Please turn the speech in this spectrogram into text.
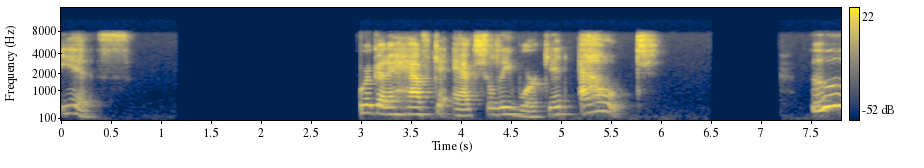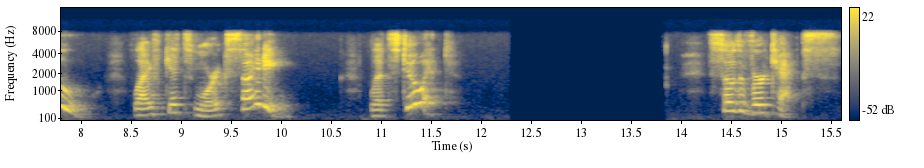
is. We're going to have to actually work it out. Ooh, life gets more exciting. Let's do it. So the vertex.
